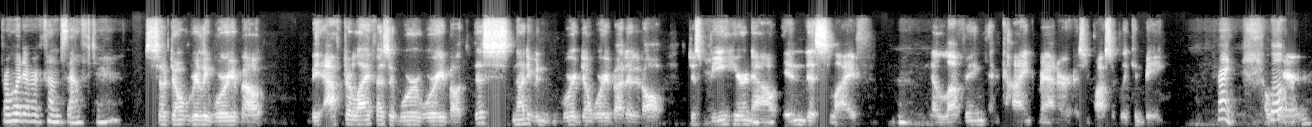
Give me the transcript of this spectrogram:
for whatever comes after. So, don't really worry about the afterlife, as it were, worry about this, not even worry, don't worry about it at all. Just be here now in this life in a loving and kind manner as you possibly can be. Right. Aware. Well,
